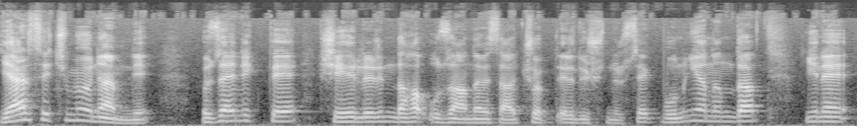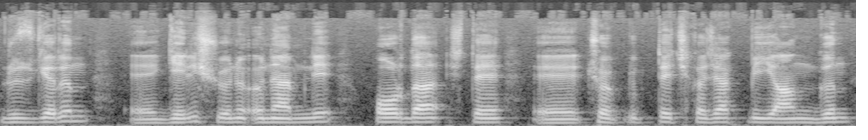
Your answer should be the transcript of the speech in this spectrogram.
Yer seçimi önemli. Özellikle şehirlerin daha uzağında mesela çöpleri düşünürsek bunun yanında yine rüzgarın e, geliş yönü önemli. Orada işte e, çöplükte çıkacak bir yangın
